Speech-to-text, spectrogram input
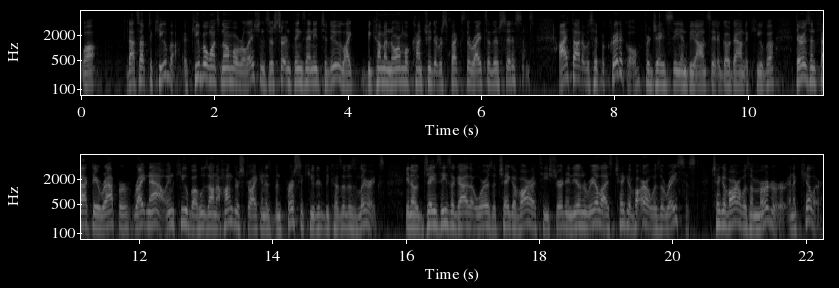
Well, That's up to Cuba. If Cuba wants normal relations, there's certain things they need to do, like become a normal country that respects the rights of their citizens. I thought it was hypocritical for Jay Z and Beyonce to go down to Cuba. There is, in fact, a rapper right now in Cuba who's on a hunger strike and has been persecuted because of his lyrics. You know, Jay Z's a guy that wears a Che Guevara t shirt and he doesn't realize Che Guevara was a racist. Che Guevara was a murderer and a killer.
